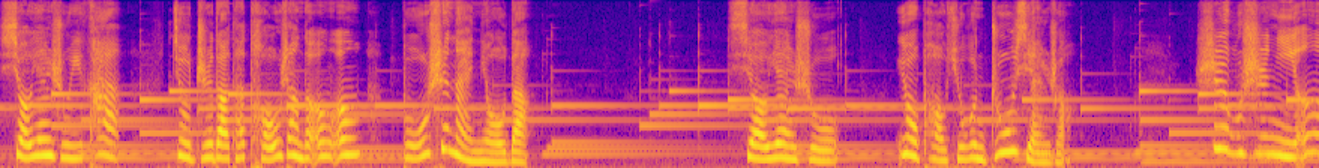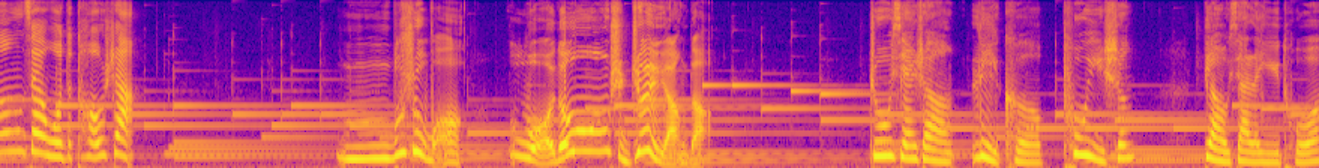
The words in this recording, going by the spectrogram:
小鼹鼠一看就知道它头上的嗯嗯不是奶牛的。小鼹鼠又跑去问猪先生。是不是你嗯嗯在我的头上？嗯，不是我，我的嗯嗯是这样的。朱先生立刻噗一声，掉下了一坨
